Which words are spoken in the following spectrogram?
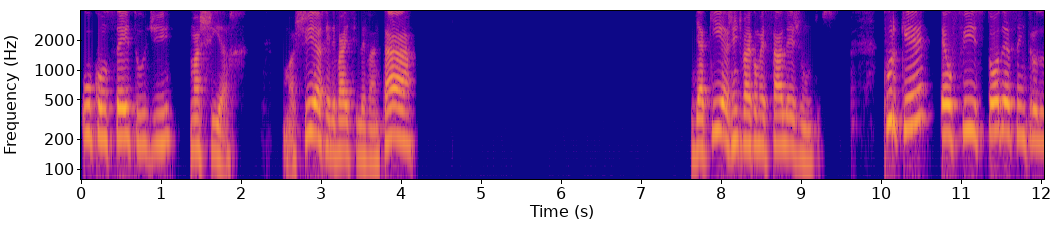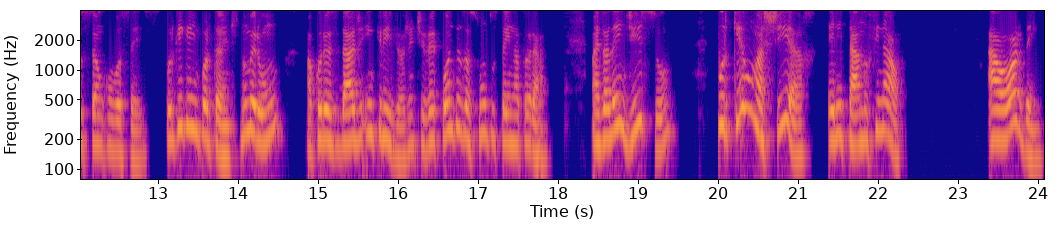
o conceito de Mashiach. O Mashiach ele vai se levantar. E aqui a gente vai começar a ler juntos. Por que eu fiz toda essa introdução com vocês? Por que, que é importante? Número um, uma curiosidade incrível. A gente vê quantos assuntos tem na Torá. Mas além disso, por que o Mashiach ele está no final? A ordem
